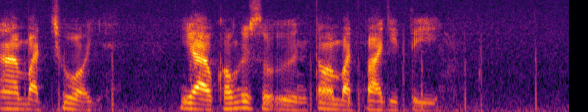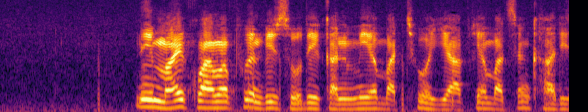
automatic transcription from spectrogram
อาบัตชั่วหยาบของพิสุอื่นต้องบัตปาจิตตี นี่หมายความว่าเพื่อนพิสูจน์ด้วยกันมีอบัตชั่วหยาบเช่นบัตสังฆาดิ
